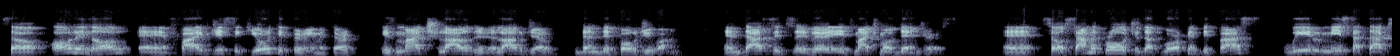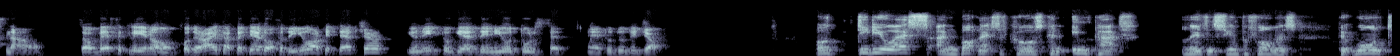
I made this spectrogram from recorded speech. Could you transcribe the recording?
So all in all, a 5G security perimeter is much larger, larger than the 4G one. And thus it's very, it's much more dangerous. Uh, so some approaches that work in the past will miss attacks now. So basically, you know, for the right architecture or for the new architecture, you need to get the new tool set uh, to do the job. Well, DDoS and botnets, of course, can impact latency and performance, but won't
